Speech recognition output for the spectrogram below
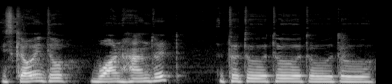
is going to 100 to to to to to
